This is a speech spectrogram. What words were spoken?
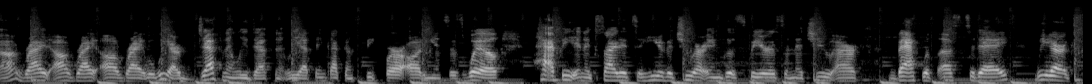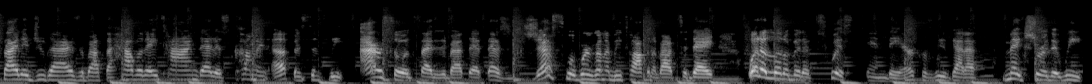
All right, all right, all right. Well, we are definitely, definitely, I think I can speak for our audience as well. Happy and excited to hear that you are in good spirits and that you are back with us today. We are excited, you guys, about the holiday time that is coming up. And since we are so excited about that, that's just what we're going to be talking about today. Put a little bit of twist in there because we've got to make sure that we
